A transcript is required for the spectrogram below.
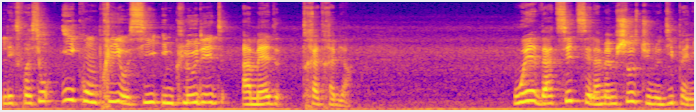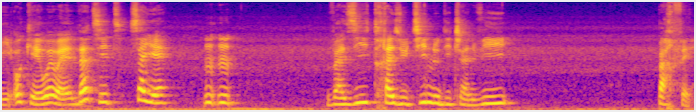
L'expression y compris aussi, included, Ahmed, très très bien. Ouais, that's it, c'est la même chose, tu nous dis Penny. Ok, ouais, ouais, that's it, ça y est. Vas-y, très utile, nous dit Chanvi. Parfait.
